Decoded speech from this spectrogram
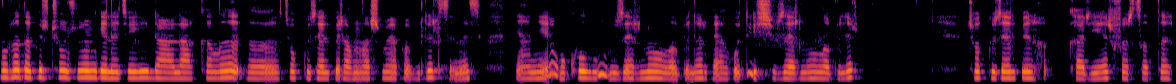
Burada bir çocuğun geleceğiyle alakalı e, çok güzel bir anlaşma yapabilirsiniz. Yani okul üzerine olabilir veyahut iş üzerine olabilir çok güzel bir kariyer fırsatı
